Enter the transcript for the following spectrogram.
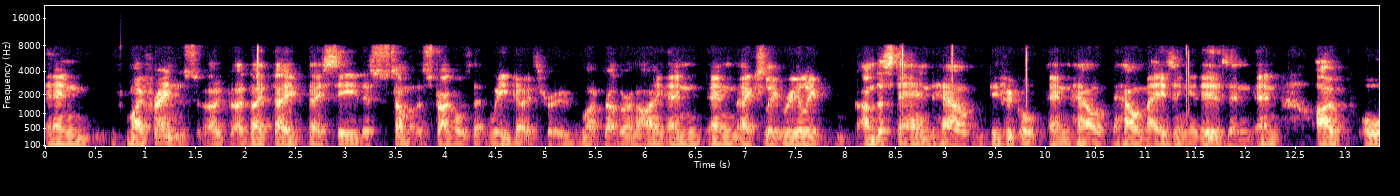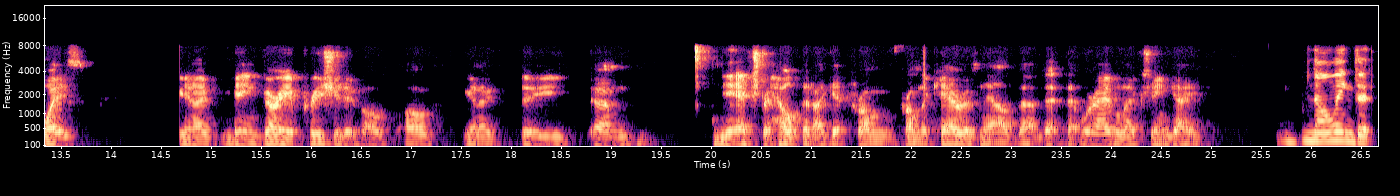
and my friends, they, they, they see this, some of the struggles that we go through, my brother and I, and, and actually really understand how difficult and how, how amazing it is. And, and I've always, you know, been very appreciative of, of you know, the, um, the extra help that I get from, from the carers now that, that, that we're able to actually engage. Knowing that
